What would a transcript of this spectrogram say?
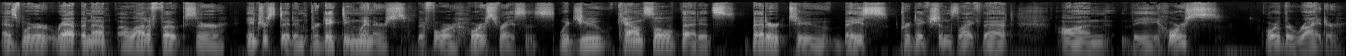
As we're wrapping up, a lot of folks are interested in predicting winners before horse races. Would you counsel that it's better to base predictions like that on the horse or the rider?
